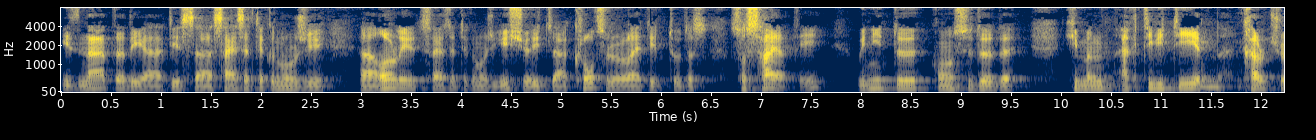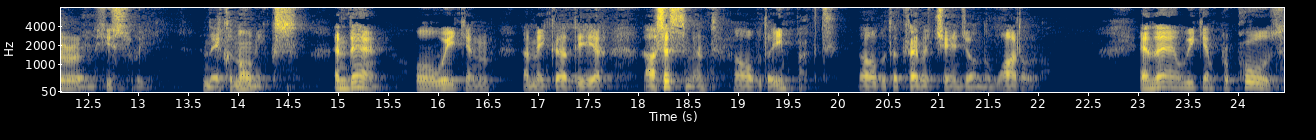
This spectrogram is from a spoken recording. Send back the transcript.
is not the, uh, this uh, science and technology, uh, only science and technology issue. It's closely related to the society. We need to consider the human activity and culture and history and economics. And then uh, we can uh, make uh, the assessment of the impact of the climate change on the water. And then we can propose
